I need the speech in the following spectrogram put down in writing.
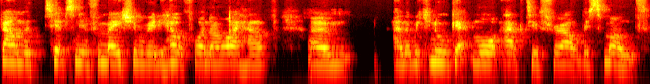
found the tips and information really helpful. I know I have. Um, and that we can all get more active throughout this month.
